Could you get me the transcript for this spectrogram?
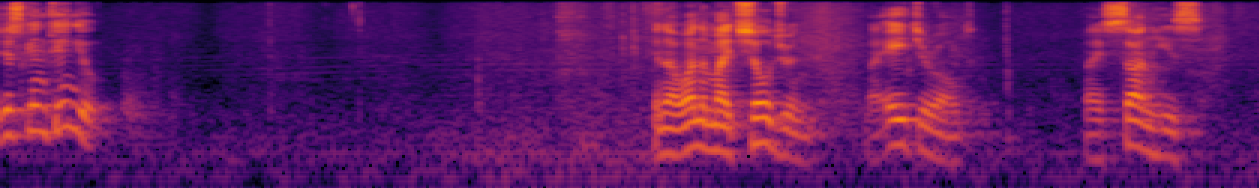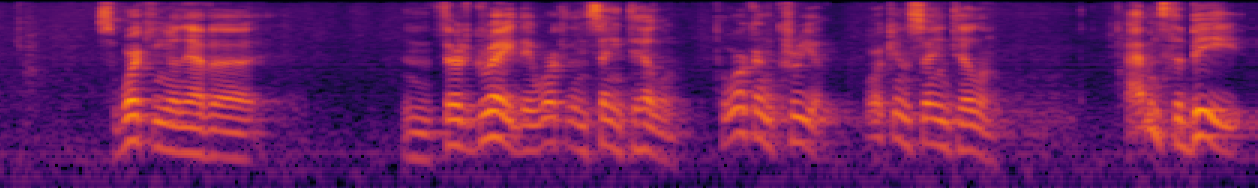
They just continue. You know, one of my children, my eight-year-old, my son, he's, he's working on have a in third grade. They work in Saint Tehillim to work on Kriya, work in Saint Tehillim. Happens to be,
